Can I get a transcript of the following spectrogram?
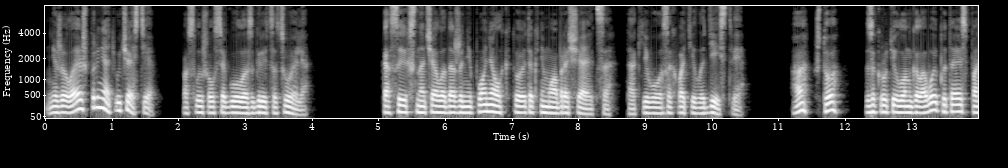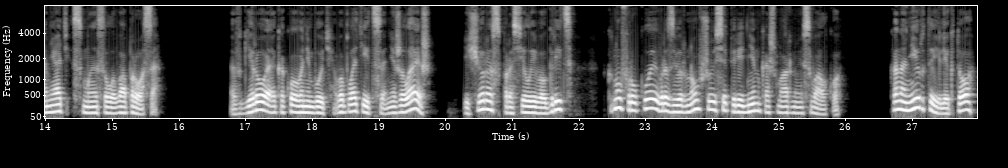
«Не желаешь принять участие?» – послышался голос Грица Цуэля. Косых сначала даже не понял, кто это к нему обращается. Так его захватило действие. «А? Что?» – закрутил он головой, пытаясь понять смысл вопроса. «В героя какого-нибудь воплотиться не желаешь?» Еще раз спросил его Гриц, ткнув рукой в развернувшуюся перед ним кошмарную свалку. «Канонир ты или кто?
